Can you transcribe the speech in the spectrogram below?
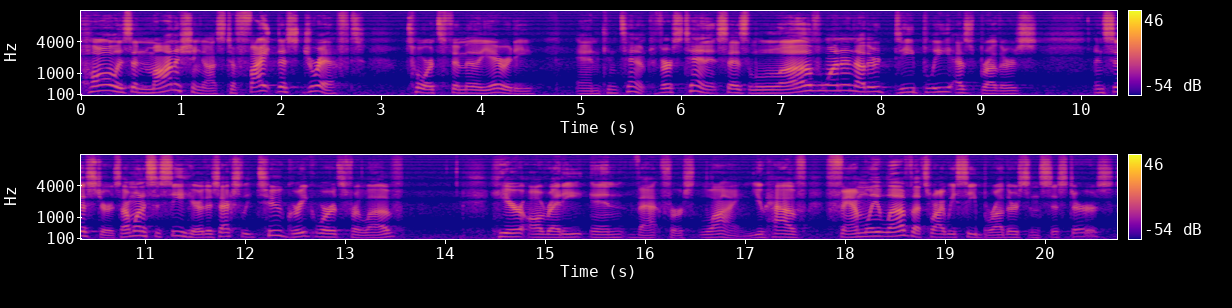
Paul is admonishing us to fight this drift towards familiarity and contempt. Verse 10, it says, Love one another deeply as brothers and sisters. I want us to see here, there's actually two Greek words for love here already in that first line. You have family love, that's why we see brothers and sisters.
